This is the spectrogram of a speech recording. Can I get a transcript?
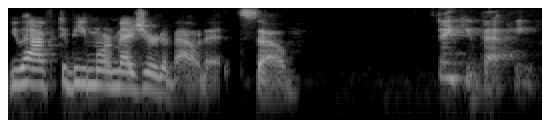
you have to be more measured about it. So thank you, Becky.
